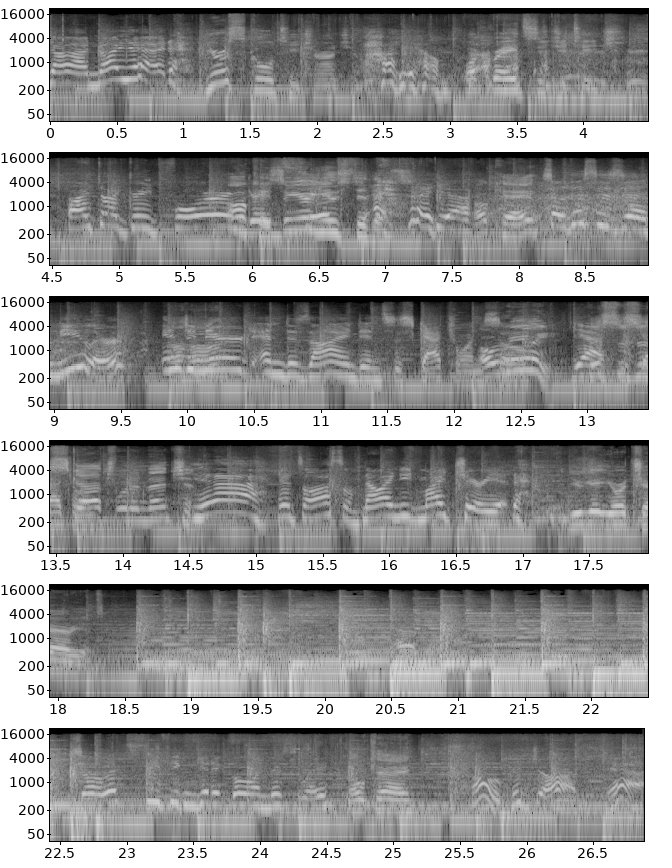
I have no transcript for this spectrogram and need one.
nah, not yet. You're a school teacher, aren't you? I am. What grades did you teach? I taught grade four. and Okay, grade so you're six. used to this. yeah. Okay. So this is a kneeler, uh-huh. engineered and designed in Saskatchewan. Oh, so, really? Yeah, this is a Saskatchewan invention. Yeah, it's awesome. Now I need my chariot. You get your chariot. So let's see if you can get it going this way. Okay. Oh, good job. Yeah.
